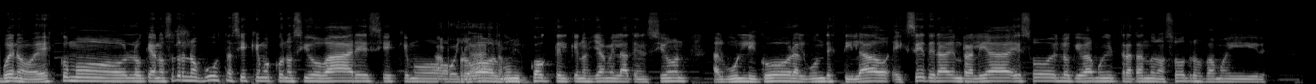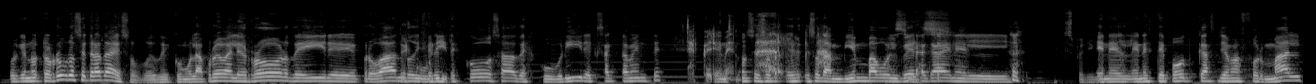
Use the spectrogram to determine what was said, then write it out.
bueno, es como lo que a nosotros nos gusta, si es que hemos conocido bares, si es que hemos Apoyar probado algún también. cóctel que nos llame la atención, algún licor, algún destilado, etcétera. En realidad eso es lo que vamos a ir tratando nosotros, vamos a ir... Porque en nuestro rubro se trata de eso, pues, de como la prueba, el error, de ir eh, probando Descubrir. diferentes cosas, descubrir exactamente. Entonces eso, eso también va a volver Así acá en el, en, el, en este podcast ya más formal.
